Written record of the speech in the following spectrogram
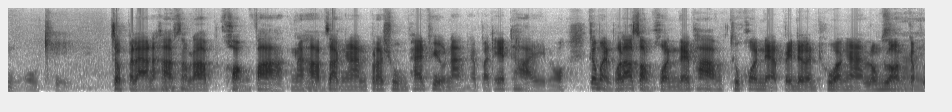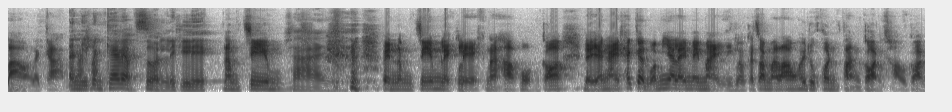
มโอเค จบไปแล้วนะครับอืมสำหรับของฝากนะครับอืมจากงานประชุมแพทย์ผิวหนังแห่งประเทศไทยเนาะก็เหมือนพวกเราสองคนได้พาทุกคนเนี่ยไปเดินทัวร์งานร่วมๆกับเราละกันอันนี้ะครับเป็นแค่แบบส่วนเล็กน้ำจิ้ม ๆ ใช่ เป็นน้ำจิ้มเล็กๆนะครับผมก็เดี๋ยวยังไงถ้าเกิดว่ามีอะไรใหม่ๆอีกเราก็จะมาเล่าให้ทุกคนฟังก่อนเขาก่อน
